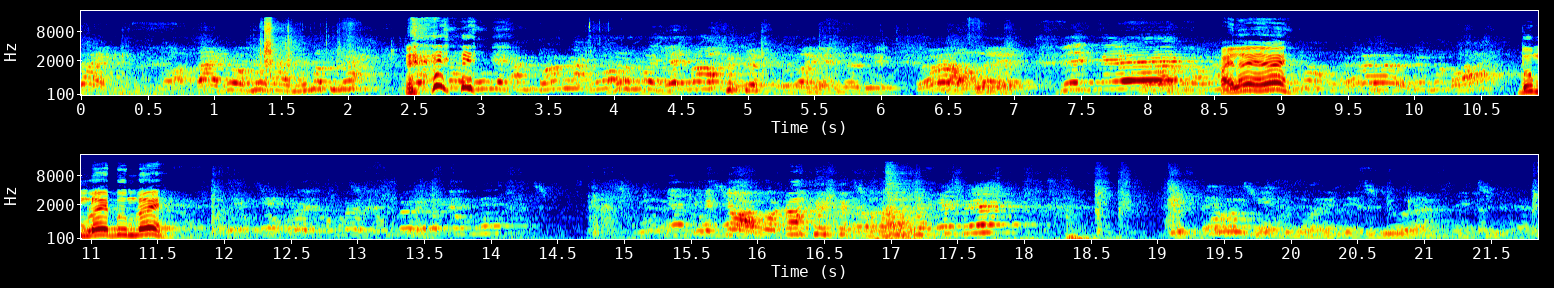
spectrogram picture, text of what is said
ได้ได้พวกไม่ได้มเห็นเนาะไม่เลยเกเด็กไปเลยอ้ยบึ้มเลยบึมเลย เป็นยอด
